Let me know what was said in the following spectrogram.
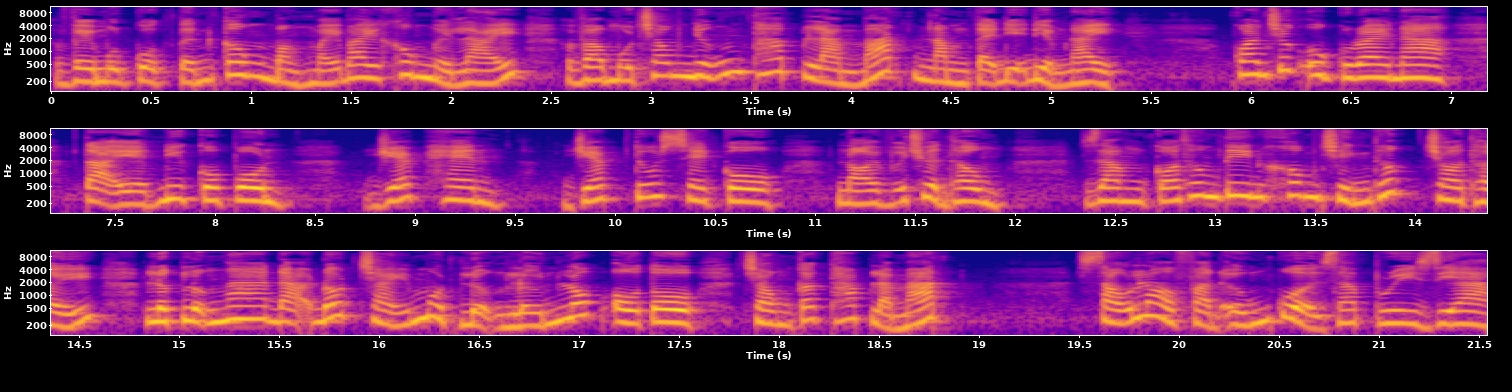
về một cuộc tấn công bằng máy bay không người lái vào một trong những tháp làm mát nằm tại địa điểm này. Quan chức Ukraine tại Nikopol, Yevhen Yevtushenko nói với truyền thông rằng có thông tin không chính thức cho thấy lực lượng Nga đã đốt cháy một lượng lớn lốp ô tô trong các tháp làm mát. Sáu lò phản ứng của Zaporizhia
